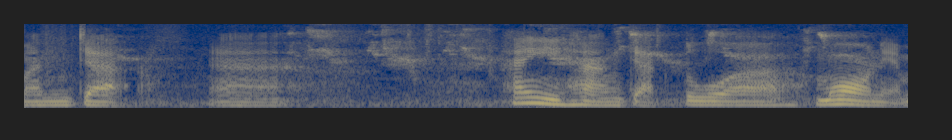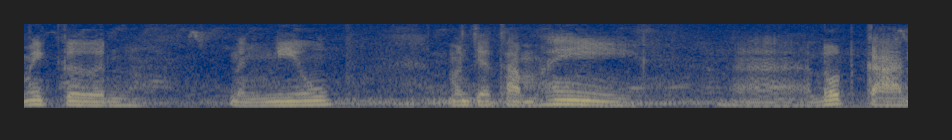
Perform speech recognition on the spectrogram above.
มันจะให้ห่างจากตัวหม้อเนี่ยไม่เกิน 1 นิ้ว มันจะทำให้ลดการ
